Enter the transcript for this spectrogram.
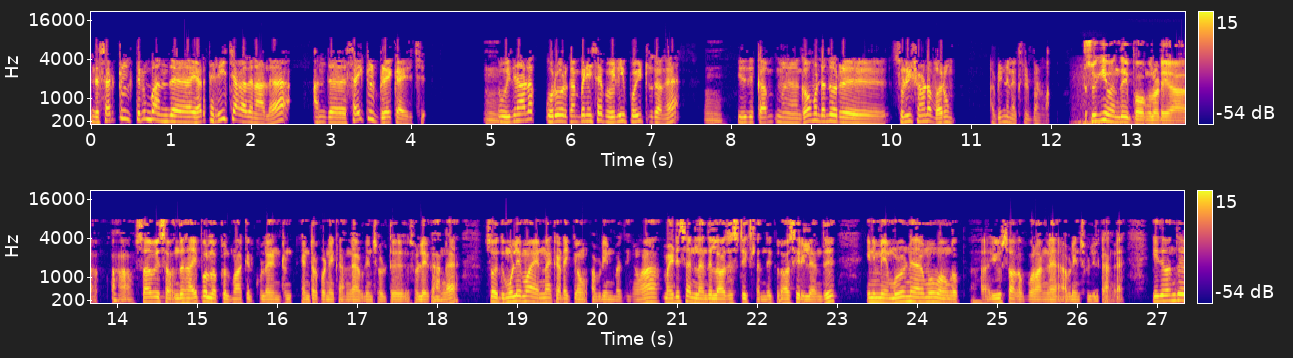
இந்த சர்க்கிள் திரும்ப அந்த இடத்த ரீச் ஆகாதனால அந்த சைக்கிள் பிரேக் ஆயிருச்சு. இதனால ஒரு ஒரு கம்பெனிஸா இப்ப வெளியே போயிட்டு இருக்காங்க. இதுக்கு கவர்மெண்ட் வந்து ஒரு சொல்யூஷனோட வரும். அப்படின்னு நம்ம எக்ஸ்பெக்ட் பண்ணலாம். ஸ்விக்கி வந்து இப்போ உங்களுடைய சர்வீஸை வந்து ஹைப்பர் லோக்கல் மார்க்கெட்டுக்குள்ள என்டர் பண்ணிருக்காங்க அப்படின்னு சொல்லிட்டு சொல்லியிருக்காங்க ஸோ இது மூலியமா என்ன கிடைக்கும் அப்படின்னு பாத்தீங்கன்னா மெடிசன்ல இருந்து லாஜிஸ்டிக்ஸ்ல இருந்து கிராசரியில இருந்து இனிமே முழு நேரமும் அவங்க யூஸ் ஆக போறாங்க அப்படின்னு சொல்லியிருக்காங்க இது வந்து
